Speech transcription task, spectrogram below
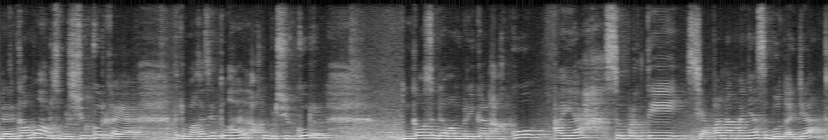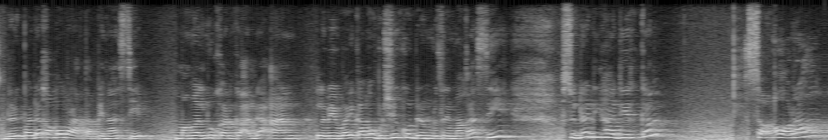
Dan kamu harus bersyukur kayak terima kasih Tuhan, aku bersyukur Engkau sudah memberikan aku ayah seperti siapa namanya sebut aja daripada kamu meratapi nasib, mengeluhkan keadaan, lebih baik kamu bersyukur dan berterima kasih sudah dihadirkan seorang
